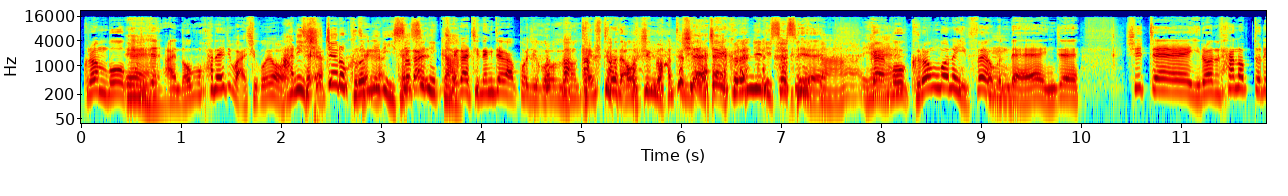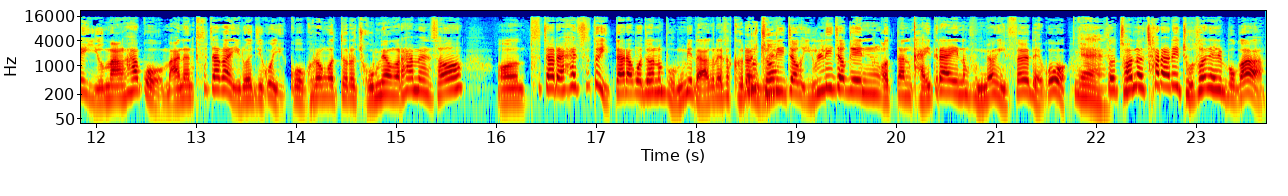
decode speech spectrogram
그럼 뭐 예. 문제 아니 너무 화내지 마시고요. 아니, 실제로 그런 일이 있었으니까. 제가, 제가 진행자 갖고 지금 뭐 게스트로 나오신 것 같은데 실제 그런 일이 있었으니까. 예. 그러니까 예. 뭐 그런 거는 있어요. 음. 근데 이제 실제 이런 산업들이 유망하고 많은 투자가 이루어지고 있고 그런 것들을 조명을 하면서 어 투자를 할 수도 있다라고 저는 봅니다. 그래서 그런 그렇죠. 윤리적 윤리적인 어떤 가이드라인은 분명히 있어야 되고 예. 그래서 저는 차라리 조선일보가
